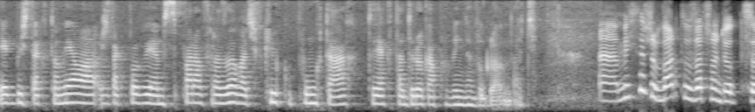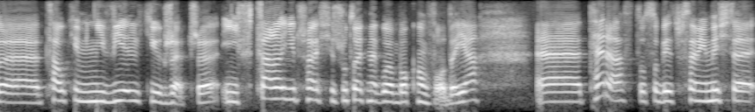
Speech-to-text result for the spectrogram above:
jakbyś tak to miała, że tak powiem, sparafrazować w kilku punktach, to jak ta droga powinna wyglądać? E, myślę, że warto zacząć od e, całkiem niewielkich rzeczy i wcale nie trzeba się rzucać na głęboką wodę. Ja e, teraz to sobie czasami myślę,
